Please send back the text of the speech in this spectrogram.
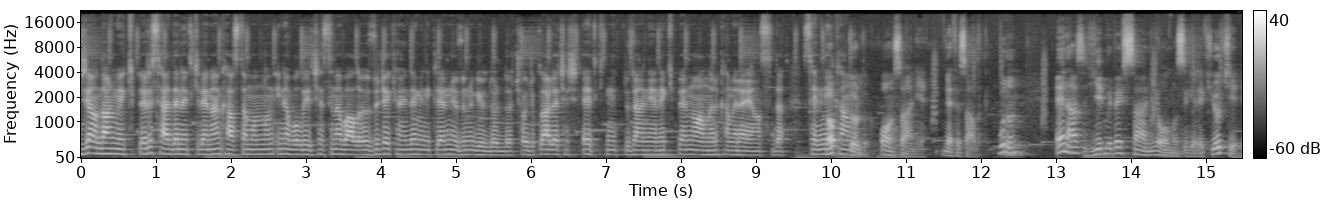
Jandarma ekipleri selden etkilenen Kastamonu'nun İnebolu ilçesine bağlı Özlüce köyünde miniklerin yüzünü güldürdü. Çocuklarla çeşitli etkinlik düzenleyen ekiplerin o anları kameraya yansıdı. Selin Hop ilk an... durduk. 10 saniye. Nefes aldık. Bunun en az 25 saniye olması gerekiyor ki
